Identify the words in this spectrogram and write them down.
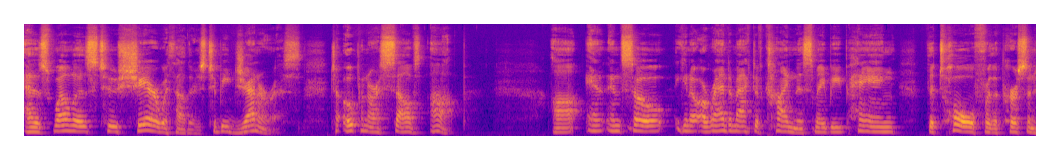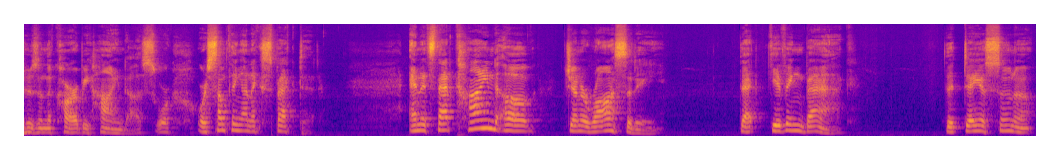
as well as to share with others, to be generous, to open ourselves up. Uh, and, and so, you know, a random act of kindness may be paying the toll for the person who's in the car behind us or, or something unexpected. And it's that kind of generosity, that giving back, that De Osuna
